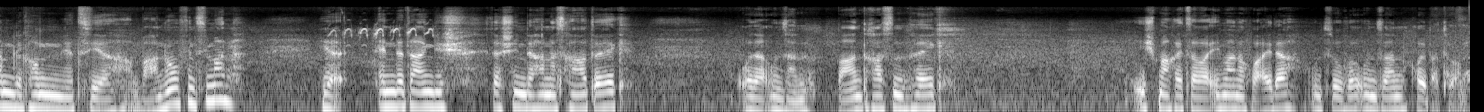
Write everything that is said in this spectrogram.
Angekommen jetzt hier am Bahnhof in Simon. Hier endet eigentlich der Schinderhannes Radweg oder unseren Bahntrassenweg. Ich mache jetzt aber immer noch weiter und suche unseren Räuberturm.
